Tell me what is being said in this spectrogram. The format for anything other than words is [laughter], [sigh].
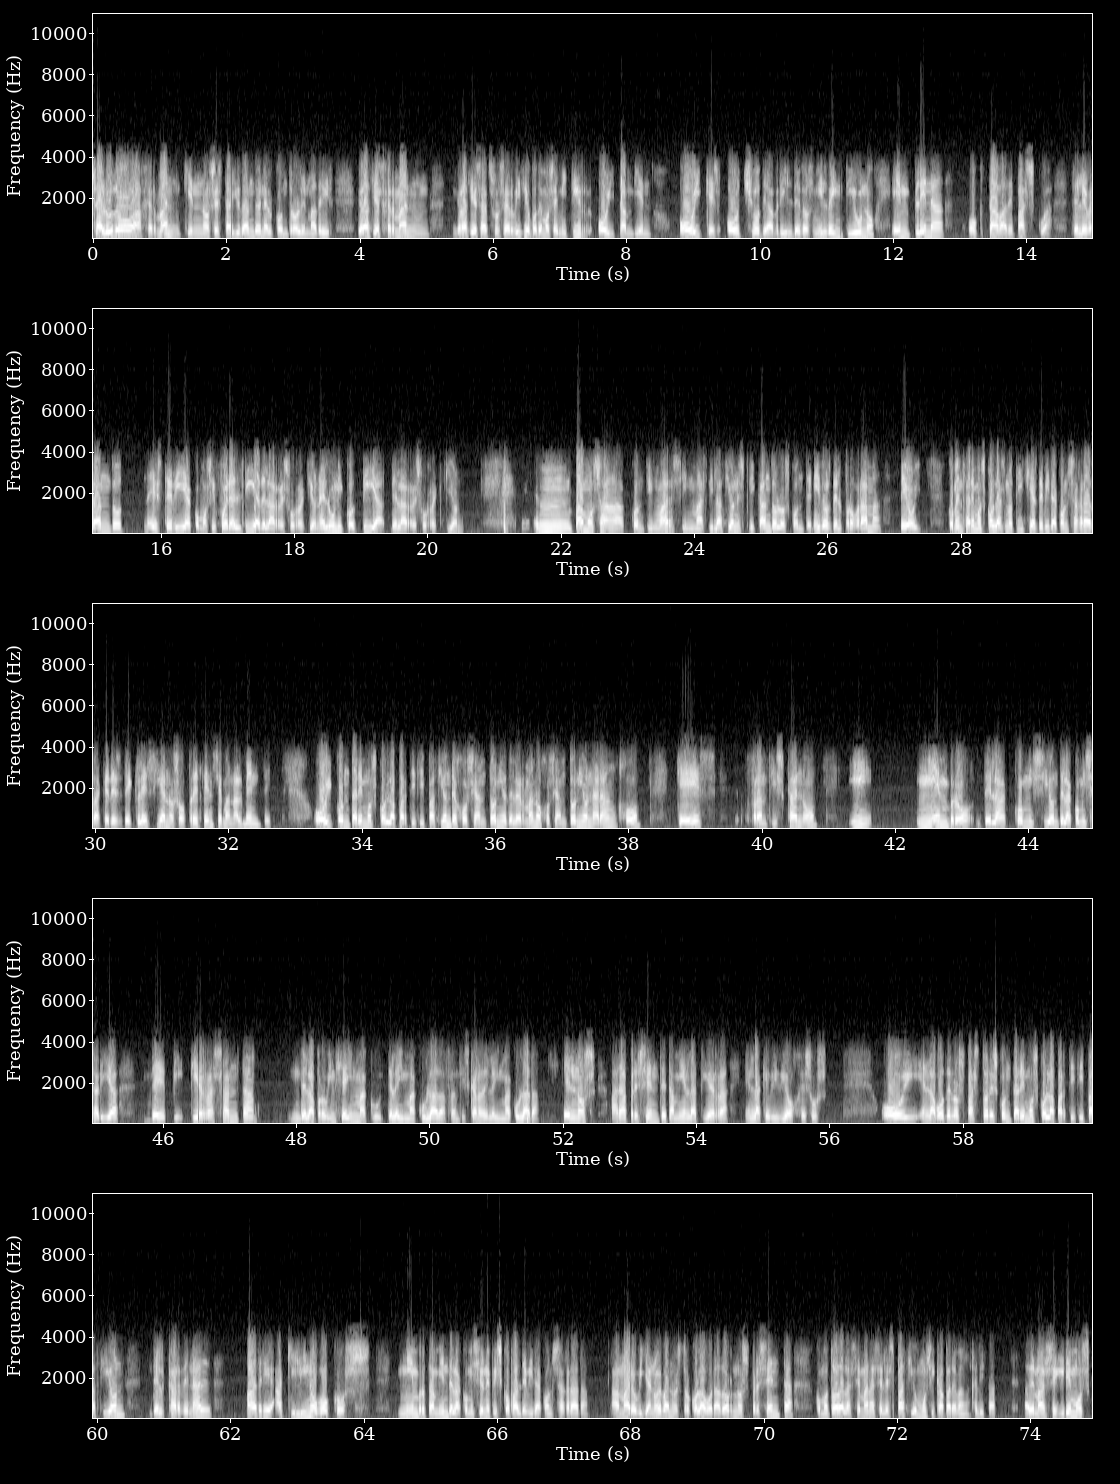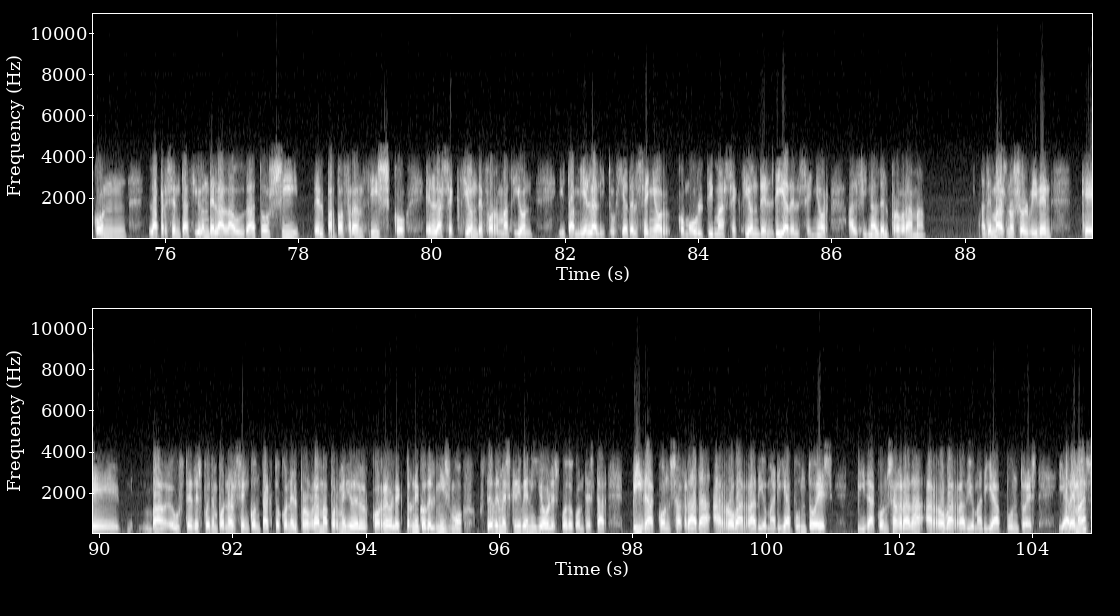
Saludo a Germán, quien nos está ayudando en el control en Madrid. Gracias, Germán. Gracias a su servicio podemos emitir hoy también, hoy que es 8 de abril de 2021, en plena octava de Pascua, celebrando este día como si fuera el día de la resurrección, el único día de la resurrección. Mm, vamos a continuar sin más dilación explicando los contenidos del programa de hoy. Comenzaremos con las noticias de vida consagrada que desde Eclesia nos ofrecen semanalmente. Hoy contaremos con la participación de José Antonio, del hermano José Antonio Naranjo, que es franciscano y miembro de la comisión de la comisaría de Tierra Santa de la provincia de la Inmaculada, franciscana de la Inmaculada. Él nos hará presente también la tierra en la que vivió Jesús. Hoy, en la voz de los pastores, contaremos con la participación del cardenal Padre Aquilino Bocos, miembro también de la Comisión Episcopal de Vida Consagrada. Amaro Villanueva, nuestro colaborador, nos presenta, como todas las semanas, el espacio Música para Evangelizar. Además, seguiremos con la presentación de la Laudato Si del Papa Francisco en la sección de formación y también la Liturgia del Señor como última sección del Día del Señor al final del programa. Además, no se olviden que ustedes pueden ponerse en contacto con el programa por medio del correo electrónico del mismo. Ustedes me escriben y yo les puedo contestar. Vida consagrada arroba radiomaria.es. Vida consagrada arroba radiomaria.es. Y además,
